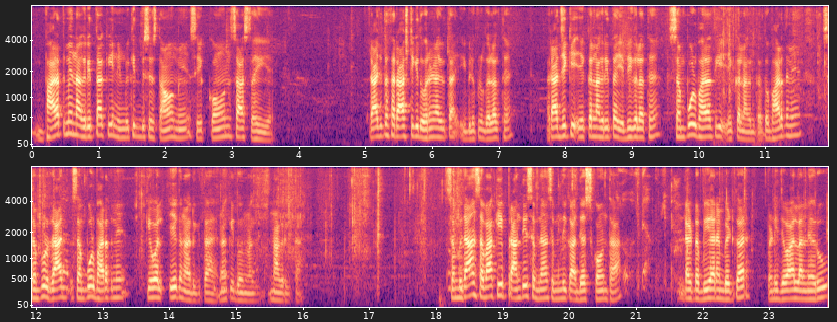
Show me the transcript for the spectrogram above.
भारत में नागरिकता की निम्नलिखित विशेषताओं में से कौन सा सही है? राज्य तथा राष्ट्र की दोहरी नागरिकता, ये बिल्कुल गलत है। राज्य की एकल नागरिकता, ये भी गलत है। संपूर्ण भारत की एकल नागरिकता। तो भारत में संपूर्ण राज्य, संपूर्ण भारत में केवल एक नागरिकता है, न कि दो नागरिकता। संविधान सभा की प्रांतीय संविधान समिति का अध्यक्ष कौन था? Doctor B R Ambedkar, Pandit Jawaharlal Nehru,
